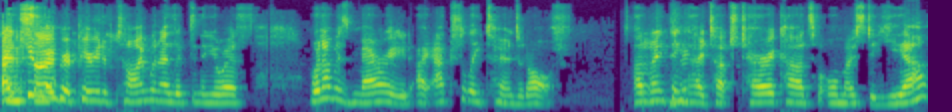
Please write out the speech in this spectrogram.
I And actually so- remember a period of time when I lived in the US. When I was married, I actually turned it off. I don't think I touched tarot cards for almost a year.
